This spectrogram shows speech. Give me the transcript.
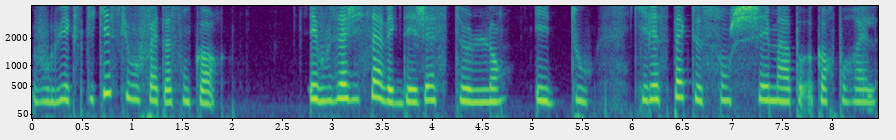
vous lui expliquez ce que vous faites à son corps. Et vous agissez avec des gestes lents et doux, qui respectent son schéma corporel,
